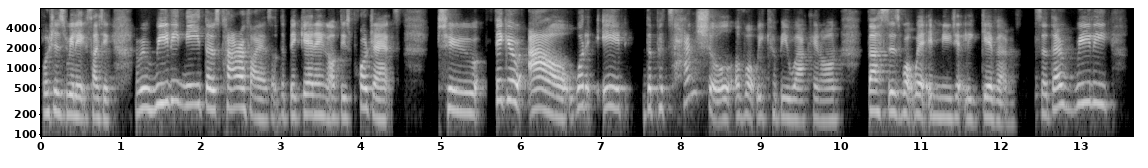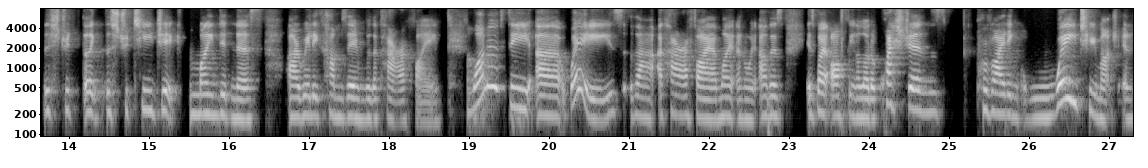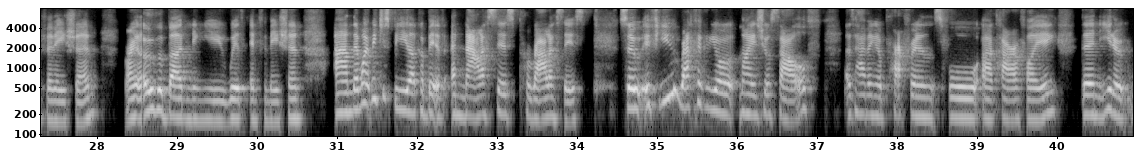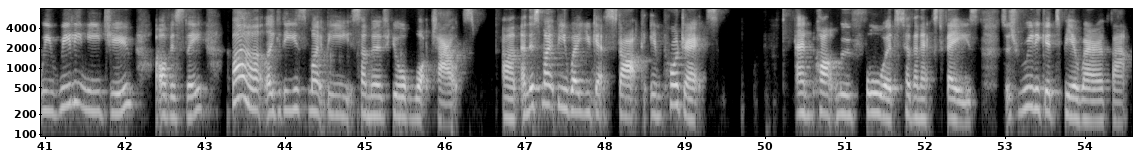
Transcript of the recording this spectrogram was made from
which is really exciting. And we really need those clarifiers at the beginning of these projects to figure out what it the potential of what we could be working on versus what we're immediately given. So they're really the like the strategic mindedness uh, really comes in with a clarifying. One of the uh, ways that a clarifier might annoy others is by asking a lot of questions, providing way too much information, right? Overburdening you with information. And there might be just be like a bit of analysis paralysis. So if you recognize yourself as having a preference for uh, clarifying, then, you know, we really need you, obviously, but like these might be some of your watch outs. Um, and this might be where you get stuck in projects and can't move forward to the next phase. So it's really good to be aware of that.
